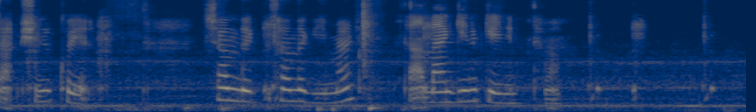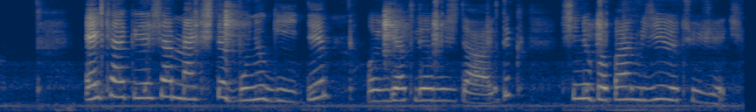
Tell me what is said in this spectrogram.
Tamam şunu koyalım. Sen de, sen de giymek. Tamam ben giyinip geleyim. Tamam. Evet arkadaşlar Max de bunu giydi. Oyuncaklarımızı da aldık. Şimdi babam bizi götürecek.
